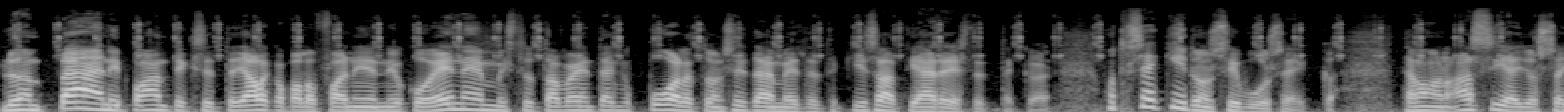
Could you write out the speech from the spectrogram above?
Lyön pääni pantiksi, että jalkapallofanien joko enemmistö tai vähintäänkin puolet on sitä mieltä, että kisat järjestettäköön. Mutta sekin on sivuseikka. Tämä on asia, jossa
